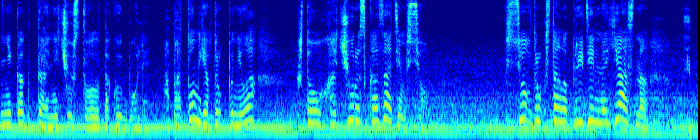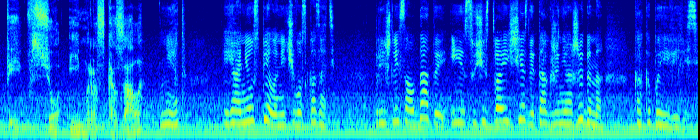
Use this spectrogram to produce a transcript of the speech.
Никогда не чувствовала такой боли. А потом я вдруг поняла, что хочу рассказать им все. Все вдруг стало предельно ясно. И ты все им рассказала? Нет, я не успела ничего сказать. Пришли солдаты, и существа исчезли так же неожиданно, как и появились.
